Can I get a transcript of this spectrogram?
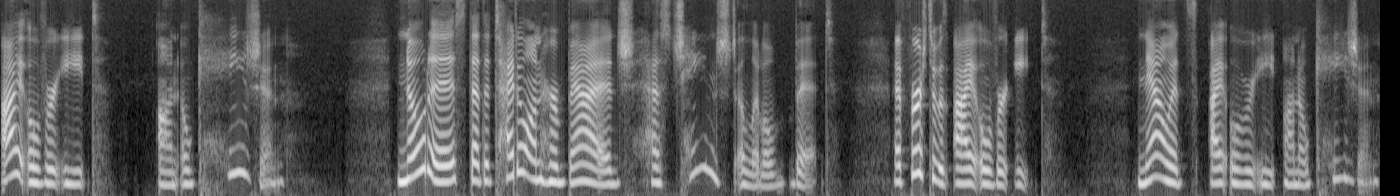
I overeat on occasion. Notice that the title on her badge has changed a little bit. At first it was I overeat. Now it's I overeat on occasion.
